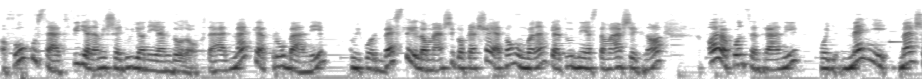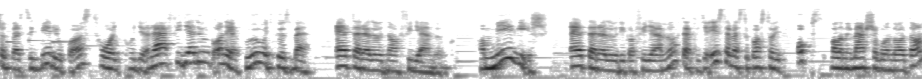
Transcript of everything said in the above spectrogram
A fókuszált figyelem is egy ugyanilyen dolog. Tehát meg kell próbálni, amikor beszél a másik, akár saját magunkban nem kell tudni ezt a másiknak, arra koncentrálni, hogy mennyi másodpercig bírjuk azt, hogy, hogy ráfigyelünk, anélkül, hogy közben elterelődne a figyelmünk. Ha mégis elterelődik a figyelmünk, tehát hogyha észrevesztük azt, hogy hops, valami másra gondoltam,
